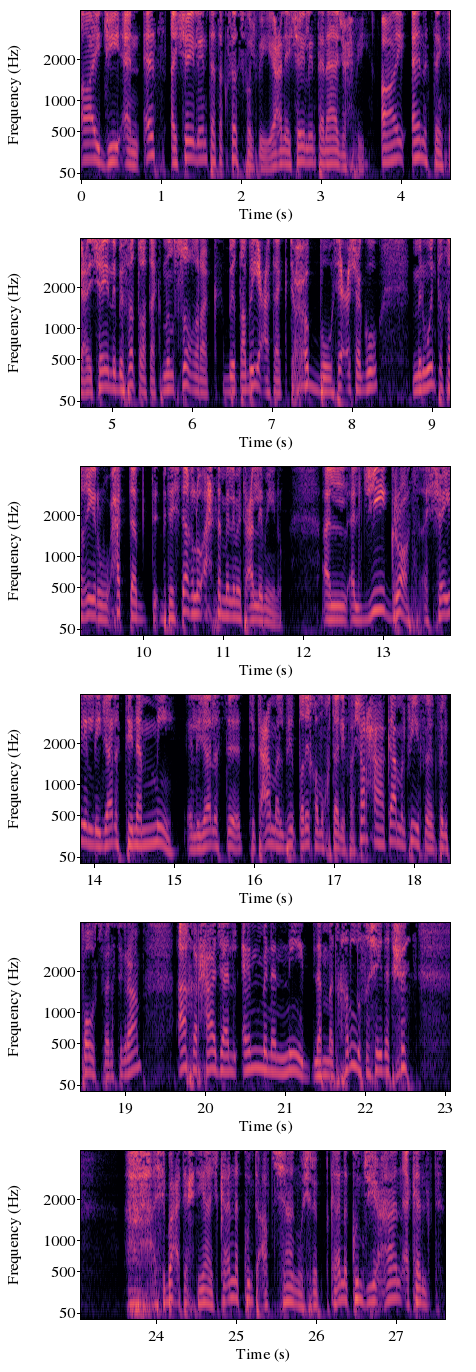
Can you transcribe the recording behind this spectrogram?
I G N ال S الشيء اللي انت successful فيه يعني الشيء اللي انت ناجح فيه. I instinct يعني الشيء اللي بفطرتك من صغرك بطبيعتك تحبه وتعشقه من وانت صغير وحتى بت- بتشتغله أحسن من اللي متعلمينه. ال- ال G growth الشيء اللي جالس تنميه اللي جالس تتعامل فيه بطريقة مختلفة. شرحها كامل فيه في, في ال post في انستغرام آخر حاجة ال N من ال need. لما تخلص الشيء ده تحس أشبعت احتياج. كأنك كنت عطشان وشربت كأنك كنت جيعان أكلت.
